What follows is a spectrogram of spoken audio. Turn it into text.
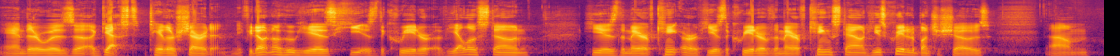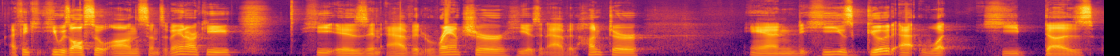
and there was a guest, Taylor Sheridan. If you don't know who he is, he is the creator of Yellowstone. He is the mayor of King, or he is the creator of the Mayor of Kingstown. He's created a bunch of shows. Um, I think he was also on Sons of Anarchy. He is an avid rancher. He is an avid hunter, and he's good at what he does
